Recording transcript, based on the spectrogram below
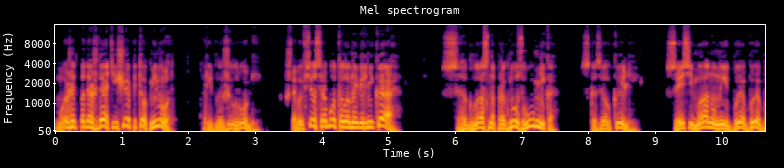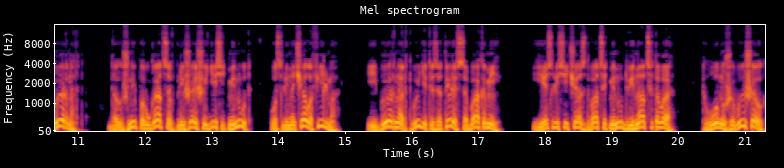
«Может подождать еще пяток минут?» — предложил Робби, «чтобы все сработало наверняка». «Согласно прогнозу умника», — сказал Келли, «Сесси Манун и Б.Б. Бернард должны поругаться в ближайшие десять минут после начала фильма, и Бернард выйдет из отеля с собаками. Если сейчас двадцать минут двенадцатого, то он уже вышел.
